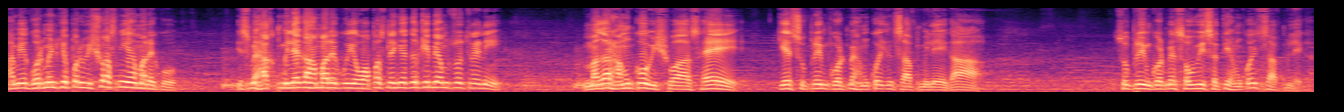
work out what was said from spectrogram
हम ये गवर्नमेंट के ऊपर विश्वास नहीं है हमारे को। इसमें हक मिलेगा हमारे को, ये वापस लेंगे करके भी हम सोच रहे नहीं। मगर हमको विश्वास है कि सुप्रीम कोर्ट में हमको इंसाफ मिलेगा। सुप्रीम कोर्ट में सौवीं सती हमको इंसाफ मिलेगा।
